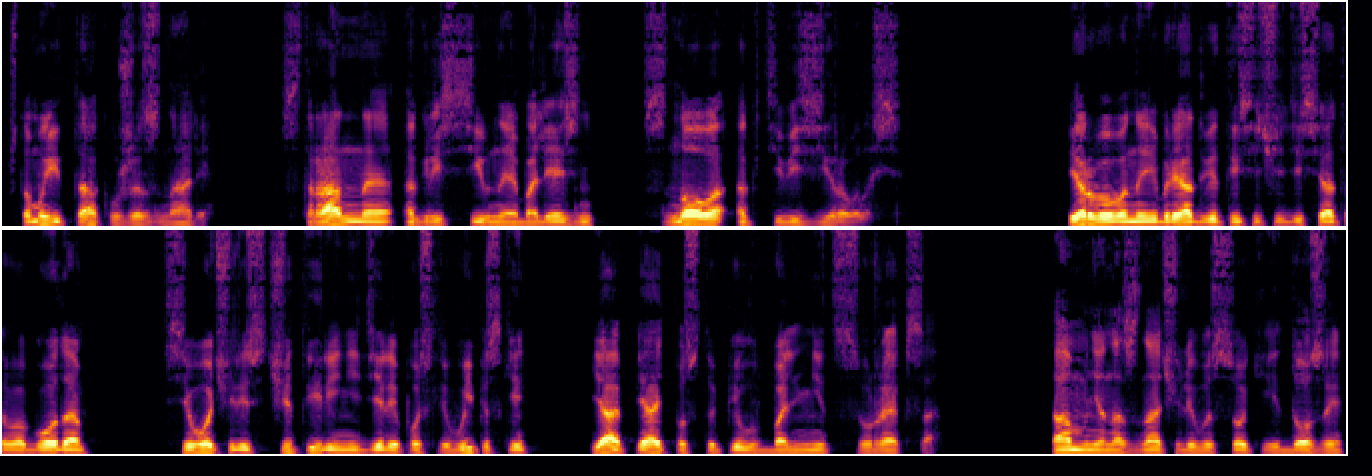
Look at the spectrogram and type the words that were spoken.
что мы и так уже знали. Странная агрессивная болезнь снова активизировалась. 1 ноября 2010 года, всего через четыре недели после выписки, я опять поступил в больницу Рекса. Там мне назначили высокие дозы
